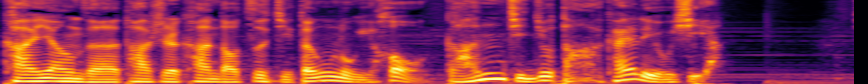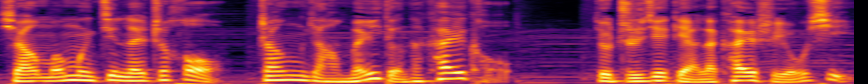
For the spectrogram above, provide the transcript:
看样子他是看到自己登录以后，赶紧就打开了游戏啊。小萌萌进来之后，张雅没等他开口，就直接点了开始游戏。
